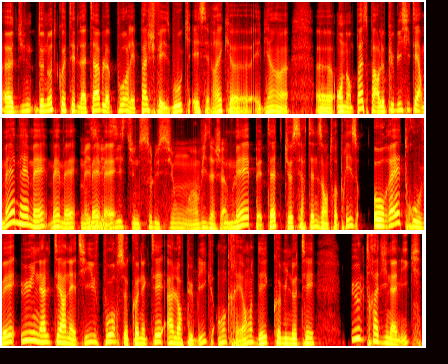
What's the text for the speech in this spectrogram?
de notre côté de la table pour les pages Facebook et c'est vrai que eh bien euh, on en passe par le publicitaire, mais mais mais mais mais Mais, mais il mais, existe une solution envisageable. mais peut-être que certaines entreprises auraient trouvé une alternative pour se connecter à leur public en créant des communautés ultra dynamiques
